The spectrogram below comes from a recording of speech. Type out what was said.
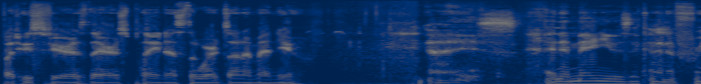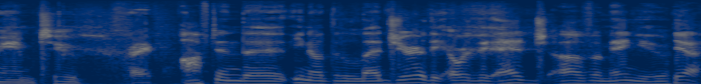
but whose fear is there as plain as the words on a menu. Nice. And a menu is a kind of frame too. Right. Often the you know the ledger the or the edge of a menu Yeah,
